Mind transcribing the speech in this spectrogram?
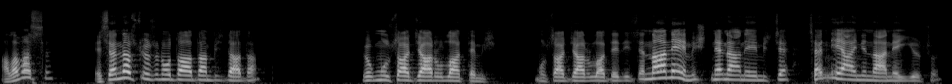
Alamazsın. E sen nasıl diyorsun o da adam, biz de adam? Yok Musa Carullah demiş. Musa Carullah dediyse nane yemiş. Ne nane yemişse sen niye aynı nane yiyorsun?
